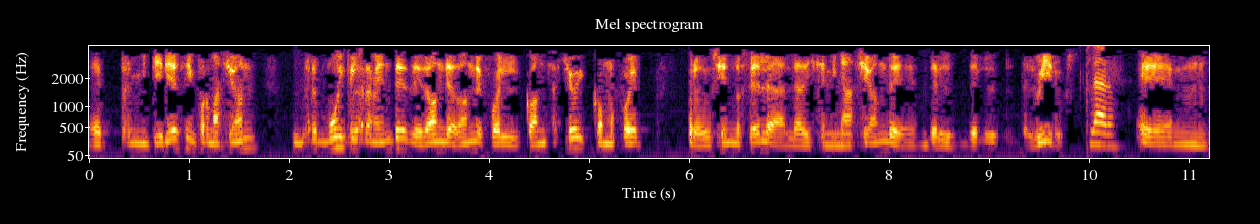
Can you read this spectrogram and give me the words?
eh, permitiría esa información ver muy claramente de dónde a dónde fue el contagio y cómo fue produciéndose la, la diseminación de, del, del, virus. Claro. Eh,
